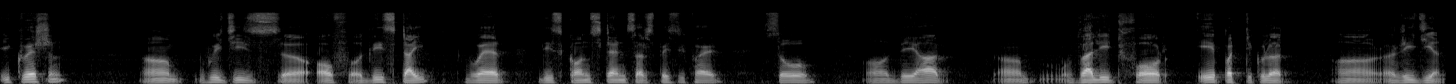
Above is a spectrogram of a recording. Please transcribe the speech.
equation which is of this type where these constants are specified. So, uh, they are uh, valid for a particular uh, region.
